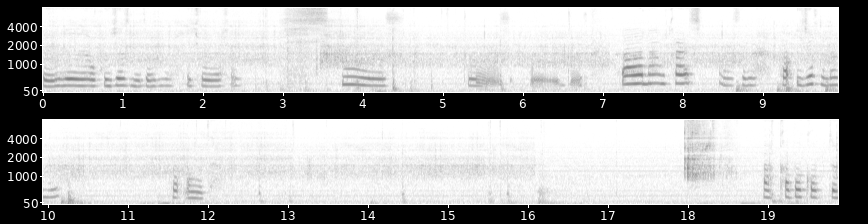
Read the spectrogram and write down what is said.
Ee, okuyacağız mı da Hiç uğraşamam. Dur. Dur. Dur. Dur. Anam kaç. Mesela patlayacak mı lan bu? Patlamadı. Ah kaba koptu.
